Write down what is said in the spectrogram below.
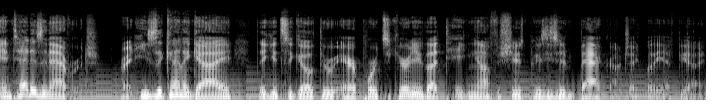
And Ted is an average, right? He's the kind of guy that gets to go through airport security without taking off his shoes because he's been background checked by the FBI,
